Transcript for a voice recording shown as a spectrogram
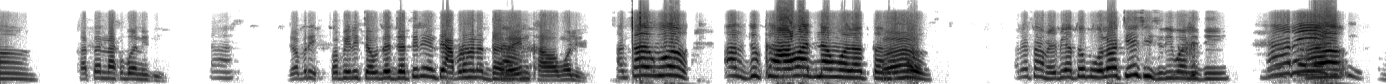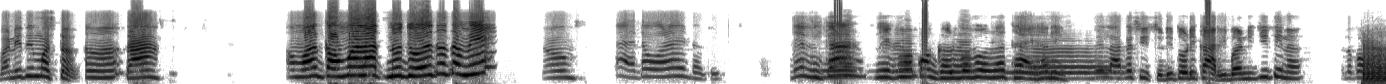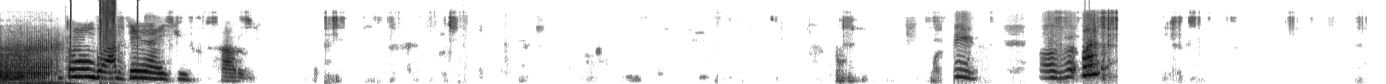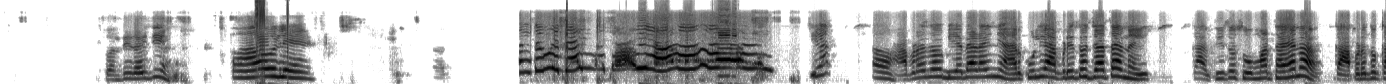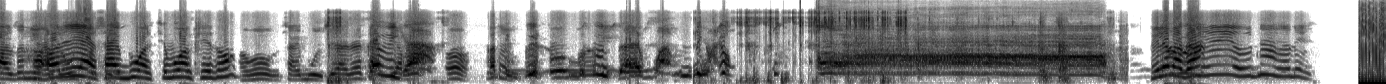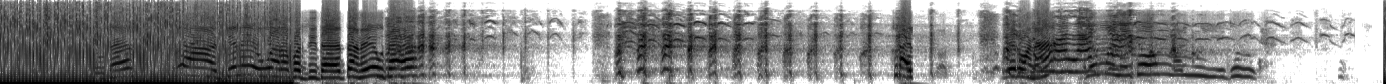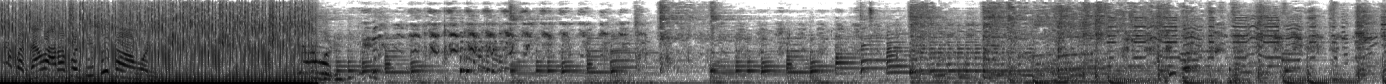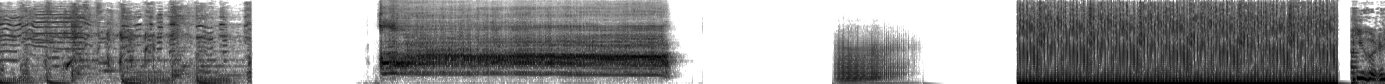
ખતરનાક બની હતી. જબરી. પણ પેલી ચૌદસ જતી રહી ને તે આપણે હને ધરાઈને ખાવા મળ્યું અકા બોલ અડધું ખાવા જ ના મળે તને અરે તમે બે તો બોલો છે શીશડી બની હતી? બની હતી મસ્ત? અમાર કમર હાથનું જોયું તો તમે? તો? દે વિકા પેટમાં કોઈ ગરબો બરબો થાય હરે એ લાગે શીશડી થોડી કારી બની જી હતી ને એટલે કો તો હું બહાર જઈને આવીશું સારું. શાંતિ થઈ ગઈ ને? આવ લે આપડે તો બે દાડા ખુલી આપડે તો જતા નહીં કાલથી તો સોમવાર થાય ને આપડે તો કાલ તો જ અરે. સાહેબ બોલશે બોલશે તો હવે સાહેબ બોલશે થયું? એટલે મગા એવું ના? આ જેને એવું વારા ફરતી થાય? તને એવું થાય? રોના મને તો મને તો બધા વારા ફરતી શું થવા મળ્યું? યા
